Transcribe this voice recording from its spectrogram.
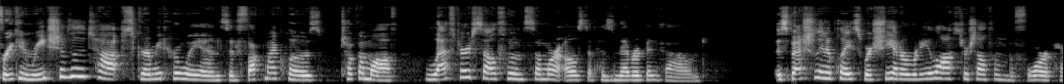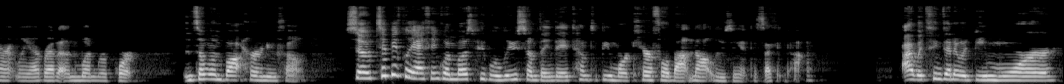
Freaking reached up to the top, skirmied her way in, said fuck my clothes, took them off, left her cell phone somewhere else that has never been found. Especially in a place where she had already lost her cell phone before, apparently. I read it in one report. And someone bought her a new phone. So typically, I think when most people lose something, they attempt to be more careful about not losing it the second time. I would think that it would be more.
